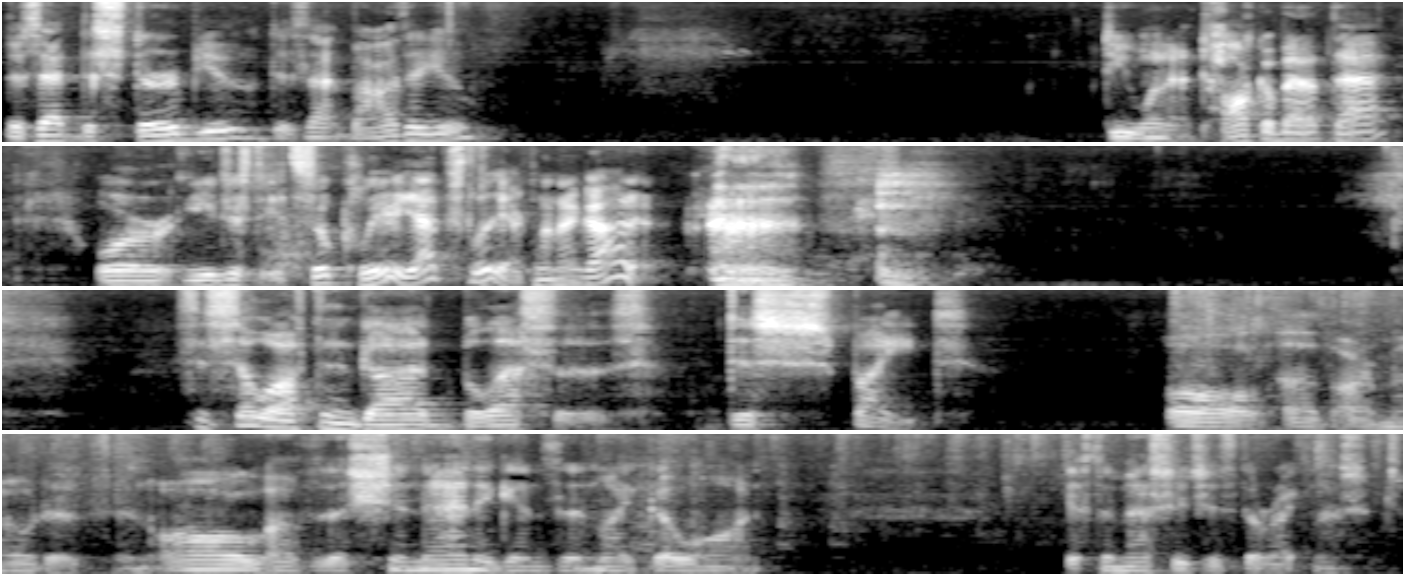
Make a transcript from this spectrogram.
Does that disturb you? Does that bother you? Do you want to talk about that? Or you just, it's so clear, yeah, absolutely, when I got it. Since so often God blesses despite all of our motives and all of the shenanigans that might go on if the message is the right message.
